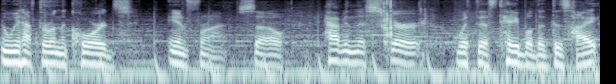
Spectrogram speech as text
and we'd have to run the cords in front. So having this skirt with this table at this height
